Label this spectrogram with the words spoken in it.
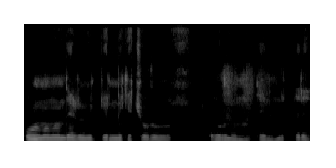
ormanın derinliklerini geçiyoruz. Ormanın derinlikleri.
